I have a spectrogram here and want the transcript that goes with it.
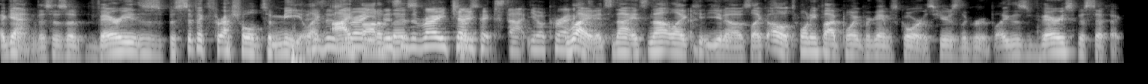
again, this is a very this is a specific threshold to me. Like I very, thought of this. This is a very cherry picked stat. You're correct. Right. It's not. It's not like you know. It's like oh, 25 point per game scores. Here's the group. Like this is very specific.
